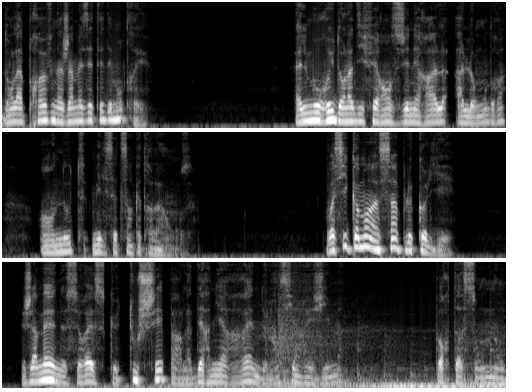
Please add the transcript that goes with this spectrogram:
dont la preuve n'a jamais été démontrée. Elle mourut dans l'indifférence générale à Londres en août 1791. Voici comment un simple collier, jamais ne serait-ce que touché par la dernière reine de l'Ancien Régime, porta son nom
